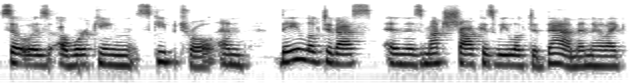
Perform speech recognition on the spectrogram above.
So it was a working ski patrol, and they looked at us in as much shock as we looked at them, and they're like,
